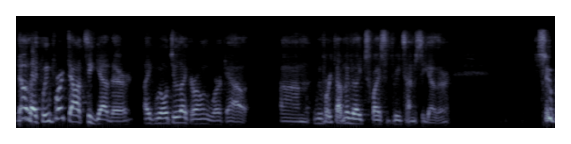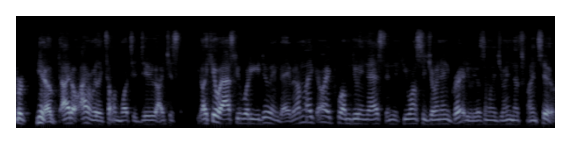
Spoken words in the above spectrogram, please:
No, like we've worked out together. Like we'll do like our own workout. Um, we've worked out maybe like twice or three times together. Super, you know, I don't I don't really tell him what to do. I just like he'll ask me, "What are you doing, babe?" And I'm like, "All right, well, I'm doing this." And if he wants to join in, great. If he doesn't want to join, that's fine too.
